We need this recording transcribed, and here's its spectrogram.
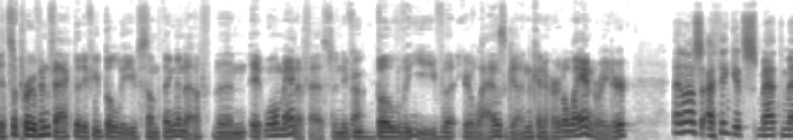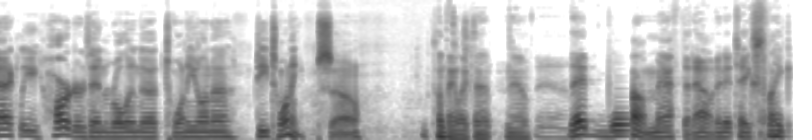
It's a proven fact that if you believe something enough, then it will manifest. And if you believe that your las gun can hurt a land raider, And also, I think it's mathematically harder than rolling a twenty on a d twenty. So something like that, yeah. Yeah. They wow, mathed it out, and it takes like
